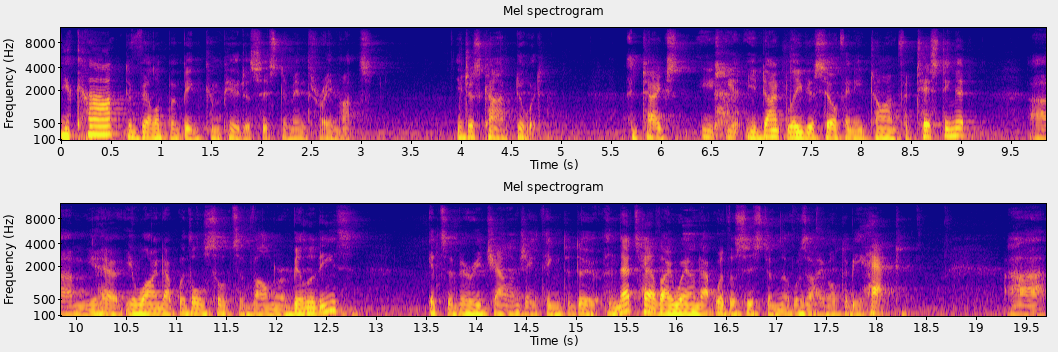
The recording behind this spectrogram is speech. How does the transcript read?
You can't develop a big computer system in three months. You just can't do it. It takes, you, you don't leave yourself any time for testing it. Um, you, have, you wind up with all sorts of vulnerabilities. It's a very challenging thing to do. And that's how they wound up with a system that was able to be hacked. Uh,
